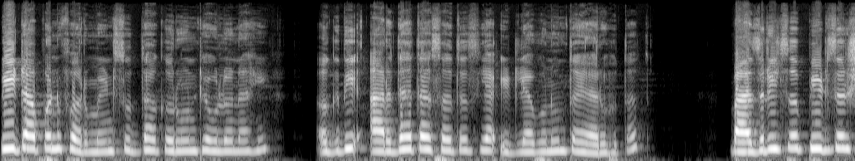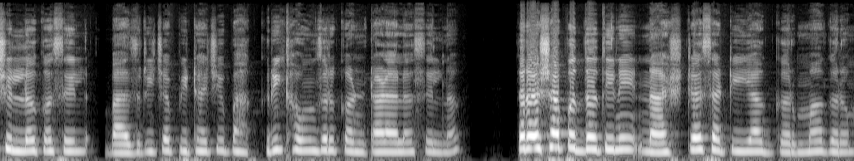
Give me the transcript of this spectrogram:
पीठ आपण फर्मेंटसुद्धा करून ठेवलं नाही. अगदी अर्ध्या तासातच या इडल्या बनून तयार होतात. बाजरीचं पीठ जर शिल्लक असेल बाजरीच्या पिठाची भाकरी खाऊन जर कंटाळा आला असेल ना तर अशा पद्धतीने नाश्त्यासाठी या गरमागरम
